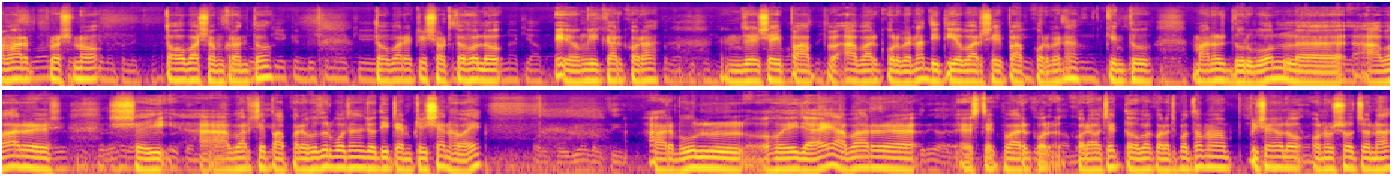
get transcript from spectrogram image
আমার প্রশ্ন, তওবা সংক্রান্ত। তওবার একটি শর্ত হলো এই অঙ্গীকার করা, যে সেই পাপ আবার করবে না, দ্বিতীয়বার সেই পাপ করবে না। কিন্তু মানুষ দুর্বল আবার সেই, আবার সে পাপ করে। হুজুর বলছেন যদি টেম্পটেশন হয় আর ভুল হয়ে যায়, আবার ইস্তেকবার কর- উচিত তওবা করা প্রথম বিষয় হলো অনুশোচনা,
